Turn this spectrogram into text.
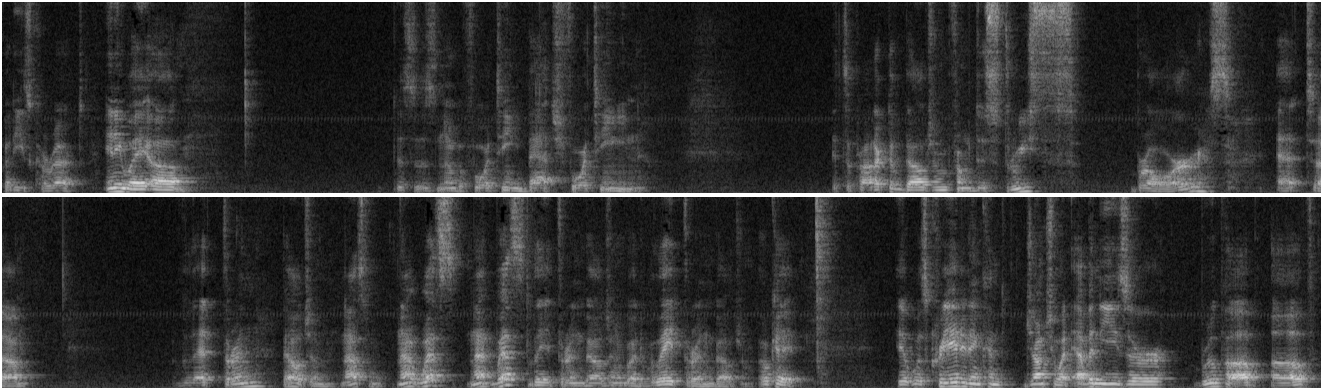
But he's correct. Anyway, uh, this is number 14, batch 14. It's a product of Belgium from De Struise Brewers at um, Belgium. Not not West not West Leteren, Belgium, but Vleteren, Belgium. Okay. It was created in conjunction with Ebenezer Brewpub of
